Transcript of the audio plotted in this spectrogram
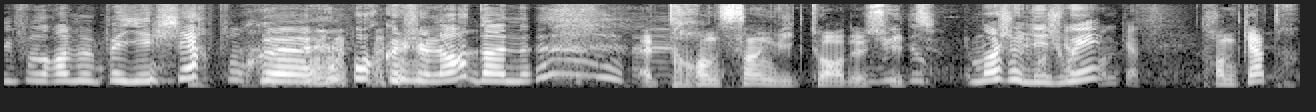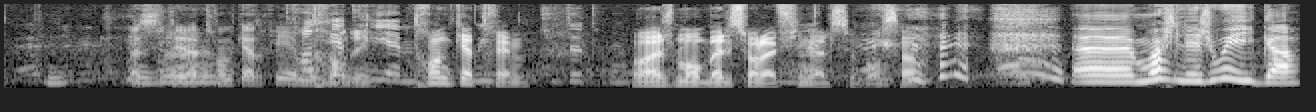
il faudra me payer cher pour que, pour que je leur donne. 35 victoires de suite. Oui, donc, moi je l'ai joué. 34 ah, c'était la 34e aujourd'hui. 34e. Oui, ouais, je m'emballe sur la finale, c'est pour ça. euh, moi, je l'ai joué, Iga.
